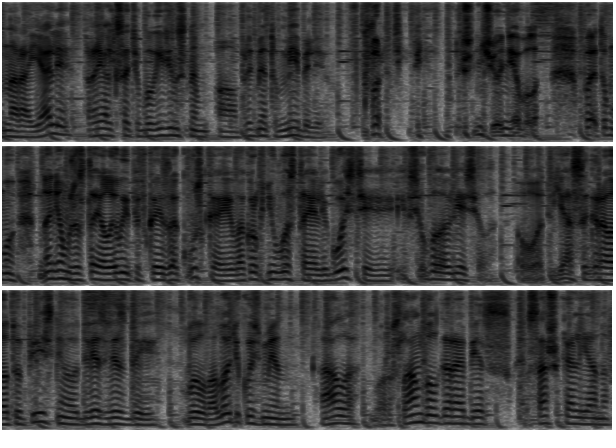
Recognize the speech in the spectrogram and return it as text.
на рояле. Рояль, кстати, был единственным а, предметом мебели квартире. Больше ничего не было. Поэтому на нем же стояла и выпивка, и закуска, и вокруг него стояли гости, и все было весело. Вот. Я сыграл эту песню «Две звезды». Был Володя Кузьмин, Алла, Руслан был Горобец, Саша Кальянов.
